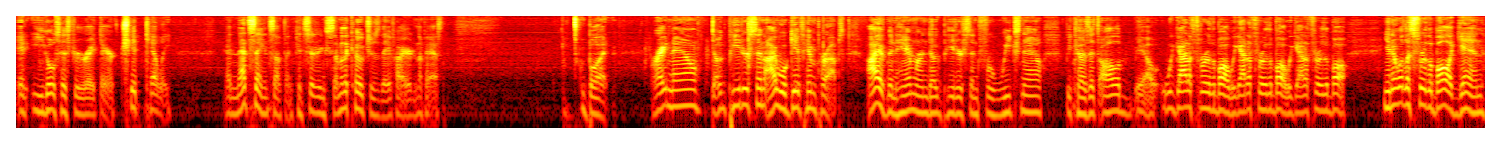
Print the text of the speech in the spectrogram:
in Eagles history right there, Chip Kelly. And that's saying something considering some of the coaches they've hired in the past. But right now, Doug Pederson, I will give him props. I have been hammering Doug Pederson for weeks now because it's all, you know, we got to throw the ball. We got to throw the ball. We got to throw the ball. You know what? Let's throw the ball again.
